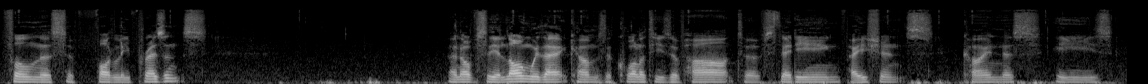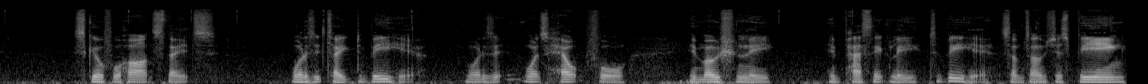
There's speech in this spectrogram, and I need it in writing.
fullness of bodily presence. And obviously, along with that comes the qualities of heart, of steadying, patience, kindness, ease, skillful heart states. What does it take to be here? What is it? What's helpful emotionally, empathically to be here. Sometimes just being,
